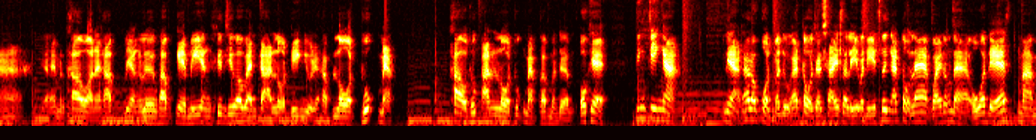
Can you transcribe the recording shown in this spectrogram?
อ่าให้มันเข้าก่อนะครับอย่างลืมครับเกมนี้ยังขึ้นชื่อว่าแวนการ์ดโหลดดิ้งอยู่นะครับโหลดทุกแมปเข้าทุกอันโหลดทุกแมปครับเหมือนเดิมโอเค จริง ๆ อะเนี่ยถ้าเรากดมาดูแอตโตจะใช้สลีปอันนี้ ซึ่งแอตโตแรกไว้ตั้งแต่โอเวอร์เดสมาใ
